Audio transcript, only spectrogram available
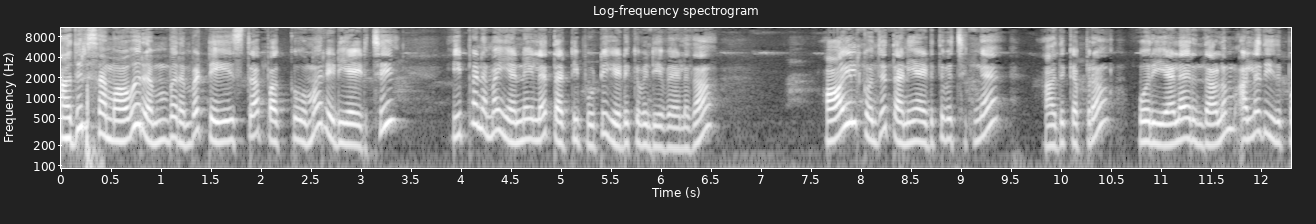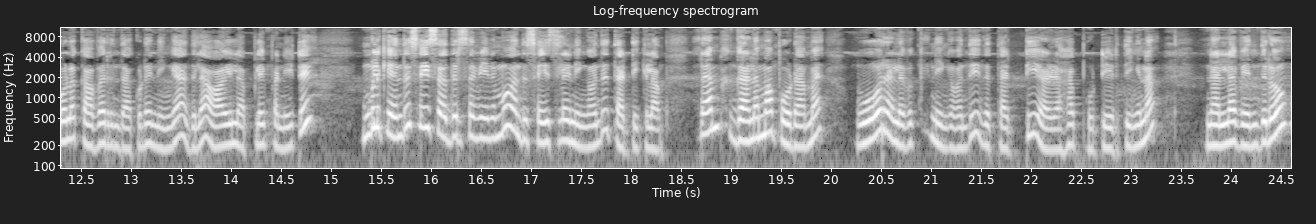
அதிரச மாவு ரொம்ப ரொம்ப டேஸ்ட்டாக பக்குவமாக ரெடி ஆயிடுச்சு. இப்போ நம்ம எண்ணெயில் தட்டி போட்டு எடுக்க வேண்டிய வேலை தான் ஆயில் கொஞ்சம் தனியாக எடுத்து வச்சுக்கோங்க. அதுக்கப்புறம் ஒரு இலை இருந்தாலும் அல்லது இது போல் கவர் இருந்தால் கூட நீங்கள் அதில் ஆயில் அப்ளை பண்ணிவிட்டு உங்களுக்கு எந்த சைஸ் அதிரசம் வேணுமோ அந்த சைஸில் நீங்கள் வந்து தட்டிக்கலாம். ரொம்ப கனமாக போடாமல் ஓரளவுக்கு நீங்கள் வந்து இதை தட்டி அழகாக போட்டு எடுத்திங்கன்னா நல்லா வெந்துடும்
